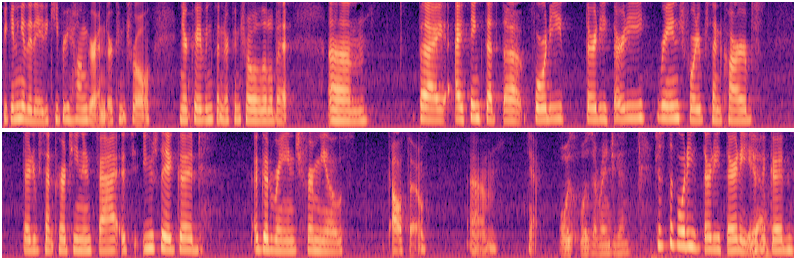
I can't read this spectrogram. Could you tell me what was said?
beginning of the day to keep your hunger under control and your cravings under control a little bit. Um, but I, I think that the 40 30 30 range 40% carbs 30% protein and fat is usually a good a good range for meals also um, yeah What was what was that range again? just the 40 30 30 is a good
